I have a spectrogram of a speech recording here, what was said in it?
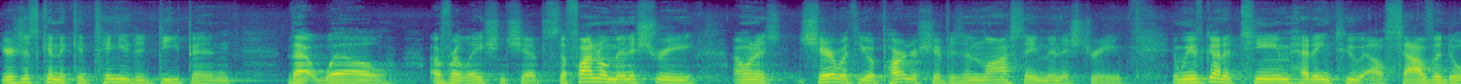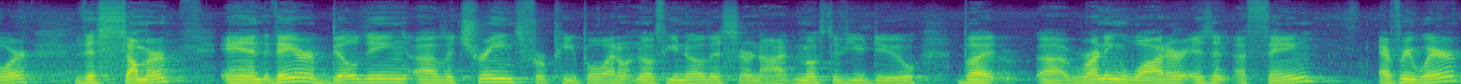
you're just going to continue to deepen that well of relationships. The final ministry I want to share with you, a partnership, is in Enlace Ministry. And we've got a team heading to El Salvador this summer, and they are building uh, latrines for people. I don't know if you know this or not, most of you do, but uh, running water isn't a thing everywhere.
